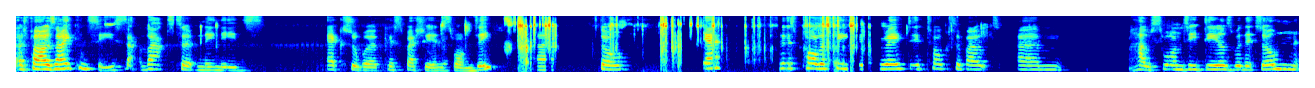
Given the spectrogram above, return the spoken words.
as far as I can see, that certainly needs extra work, especially in Swansea. Uh, so, yeah, this policy is great. It talks about um, how Swansea deals with its own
